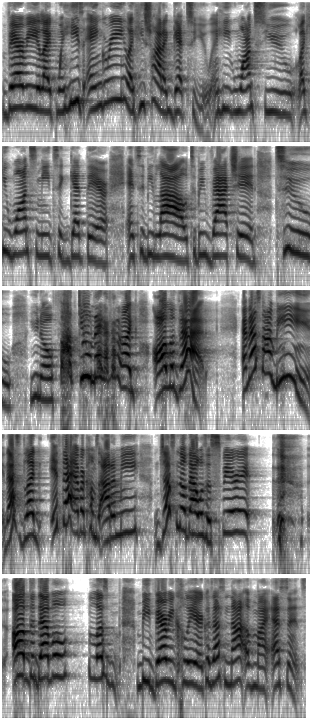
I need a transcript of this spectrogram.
very like when he's angry, like he's trying to get to you and he wants you, like he wants me to get there and to be loud, to be ratchet, to, you know, fuck you, nigga, like all of that. And that's not me. That's like, if that ever comes out of me, just know that was a spirit of the devil. Let's be very clear because that's not of my essence.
